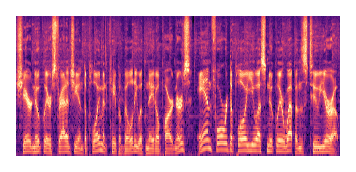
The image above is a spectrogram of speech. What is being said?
share nuclear strategy and deployment capability with NATO partners, and forward deploy U.S. nuclear weapons to Europe.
